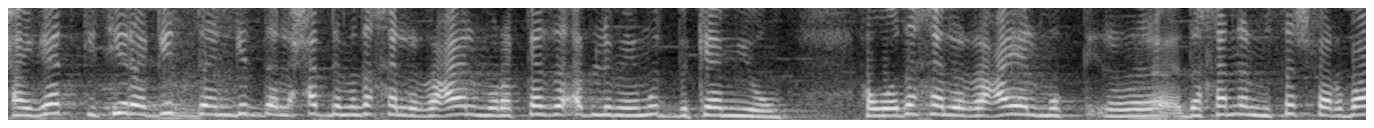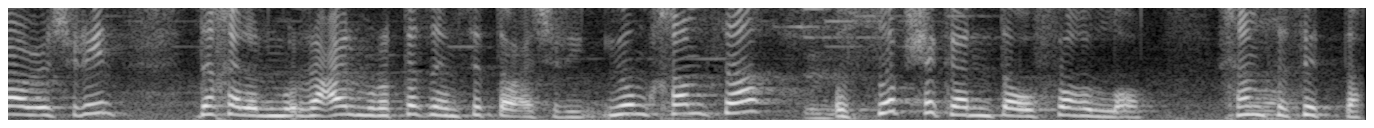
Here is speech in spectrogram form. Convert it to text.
حاجات كتيرة جدا جدا لحد ما دخل الرعاية المركزة قبل ما يموت بكام يوم. هو دخل الرعاية المك... دخلنا المستشفى 24 دخل الم- الرعاية المركزة يوم 26 يوم 5 الصبح كان توفاه الله. 5 6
